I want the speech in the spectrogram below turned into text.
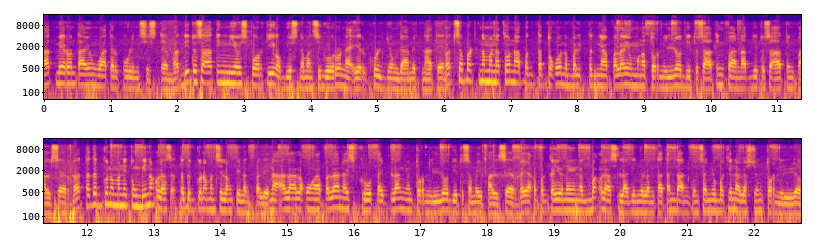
at meron tayong water cooling system. At dito sa ating Mio Sporty, obvious naman siguro na air cooled yung gamit natin. At sa part naman na to, napagtato ko na baliktad nga pala yung mga tornilyo dito sa ating fan at dito sa ating pulser. At agad ko naman itong binaklas at agad ko naman silang pinagpalit. Naalala ko nga pala na screw type lang yung tornilyo dito sa may pulser. Kaya kapag kayo na yung nagbaklas, lagi nyo lang tatandaan kung saan nyo ba kinalas yung tornilyo.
